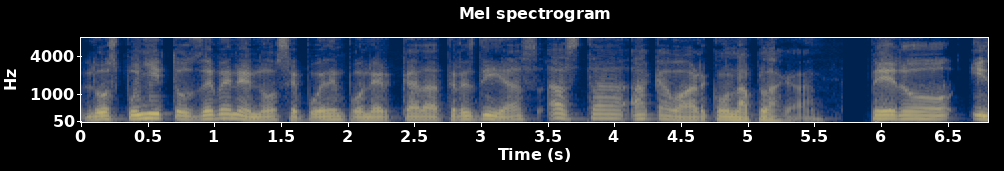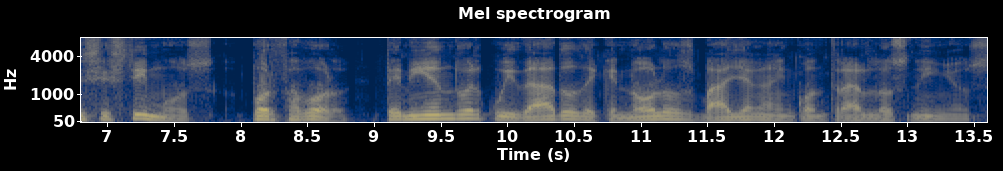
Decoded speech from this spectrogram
Los puñitos de veneno se pueden poner cada tres días hasta acabar con la plaga. Pero, insistimos, por favor, teniendo el cuidado de que no los vayan a encontrar los niños.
